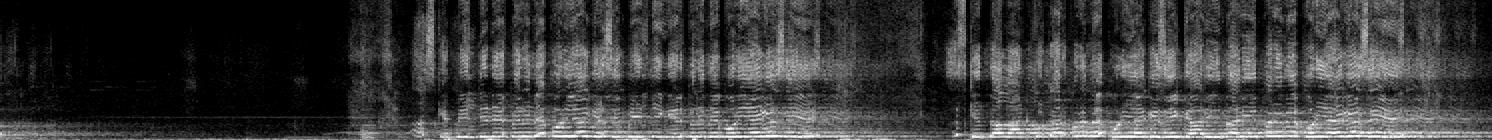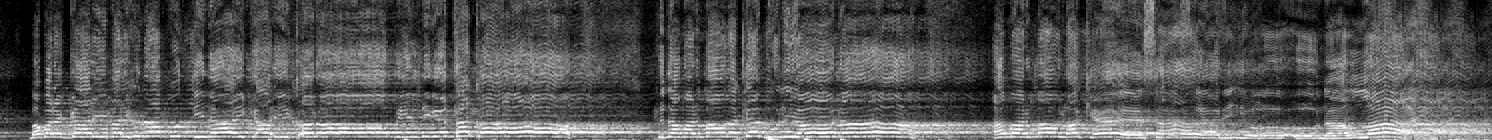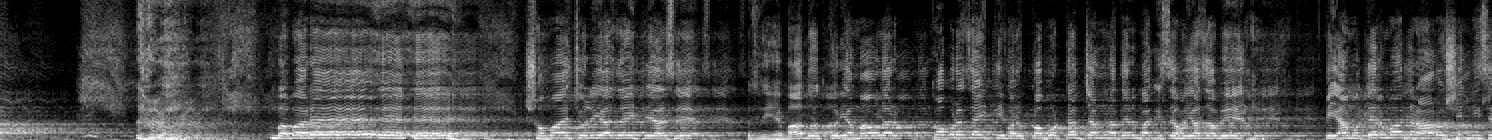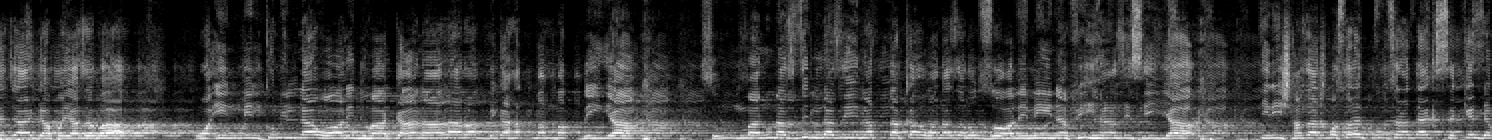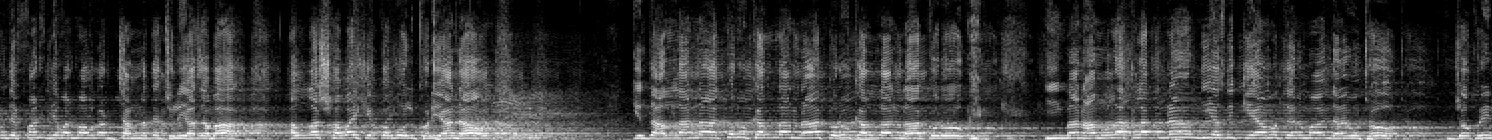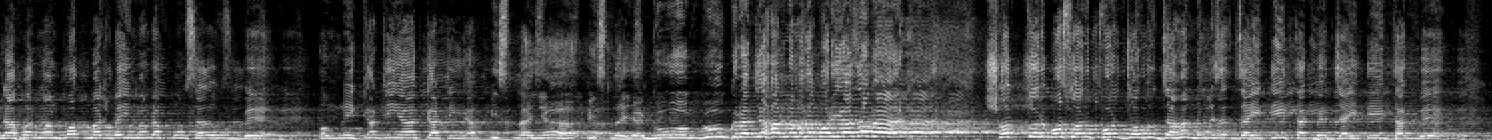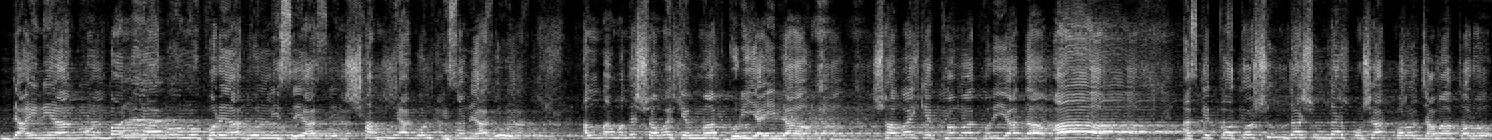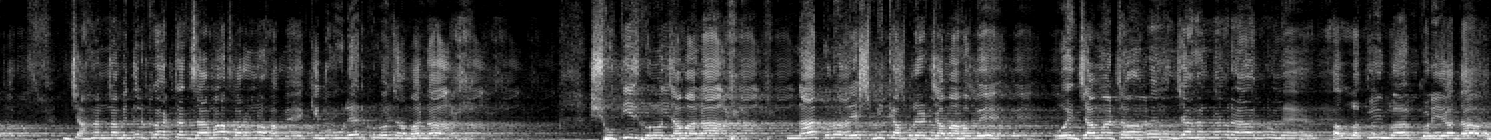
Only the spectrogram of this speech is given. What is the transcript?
আজকে বিল্ডিং এর প্রেমে পড়িয়া গেছে বিল্ডিং এর প্রেমে পড়িয়া গেছে। আজকে দালান কোটার প্রেমে পড়িয়া গেছে, গাড়ি বাড়ি প্রেমে পড়িয়া গেছে। বাবারা, গাড়ি বাড়ি কোনো আপত্তি নাই, গাড়ি করো বিল্ডিং এ থাকো। কিন্তু আমার মাওলাকে ভুলিও না, আমার মাওলাকে সারিও না, আল্লাহ। বাবারে, সময় চলিয়া যাইতে আছে, যদি এবাদত করিয়া মাওলার কবরে যাইতে পারো, কবরটা জান্নাতের বাগিচা হইয়া যাবে। কিয়ামতের মাদার আরও নিচে জায়গা পাইয়া যাবা। ও ইন মিন কুমিল্লা ওয়ালিদুহা কান আলা রাব্বিকা হাতমান মাকদিয়া। সুম্মা নুনাজ্জিল লাযিনা তাকাও ওয়া নাযারু যালিমিনা ফিহা জিসিয়া তিরিশ হাজার বছরের পৌঁছানা দেখ সেকেন্ডের মধ্যে পানি দিয়ে আমার মাওলার জান্নাতে চলিয়া যাবা। আল্লাহ সবাইকে কবুল করিয়া নাও। কিন্তু আল্লাহ না করুক, আল্লাহ না করুক, আল্লাহ না করুক। ইমান আমল আখলাক না নিয়ে যদি কেয়ামতের ময়দানে উঠো, যখনই নাফারমান বদমাস বেঈমানরা পৌঁছা উঠবে, অমনি কাটিয়া কাটিয়া, পিছলাইয়া পিছলাইয়া, গুম গুম করে জাহান নামে পড়িয়া যাবে। সত্তর বছর পর্যন্ত জাহান নামে যাইতেই থাকবে যাইতেই থাকবে। ডাইনে আগুন, বামে আগুন, উপরে আগুন, নিচে আগুন, সামনে আগুন, পিছনে আগুন। আল্লাহ আমাদের সবাইকে মাফ করিয়াই দাও। সবাইকে ক্ষমা করিয়া দাও। আ আজকে কত সুন্দর সুন্দর পোশাক পরো, জামা পরো। জাহান নামীদেরকেও একটা জামা পরানো হবে, কিন্তু উলের কোনো জামা না, সুতির কোনো জামা না না কোনো রেশমি কাপড়ের জামা হবে। ওই জামাটা হবে জাহান নামের আগুনের আল্লাহ তুমি মাফ করিয়া দাও।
